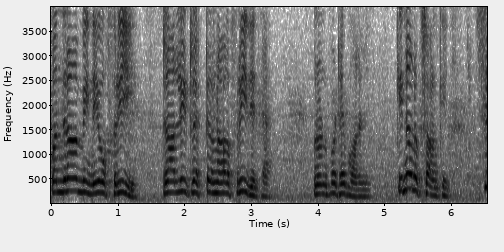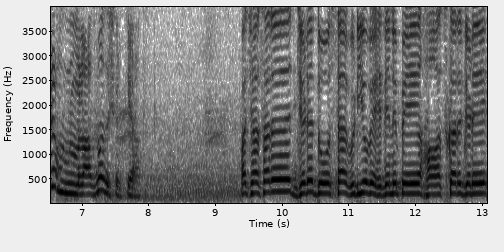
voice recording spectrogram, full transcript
15 ਮਹੀਨੇ ਉਹ ਫ੍ਰੀ ਟਰਾਲੀ ਟਰੈਕਟਰ ਨਾਲ ਫ੍ਰੀ ਦਿੱਤਾ। ਉਹਨਾਂ ਨੂੰ ਪੱਠੇ ਪਾਉਣੇ ਨੇ ਕਿੰਨਾ ਨੁਕਸਾਨ ਕੀਤਾ ਸਿਰਫ ਮੁਲਾਜ਼ਮਾਂ ਦੇ ਸਿਰ ਤੇ ਆ ਅੱਛਾ ਸਰ ਜਿਹੜੇ ਦੋਸਤ ਹੈ ਵੀਡੀਓ ਵੇਖਦੇ ਨੇ ਪਏ ਖਾਸ ਕਰ ਜਿਹੜੇ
